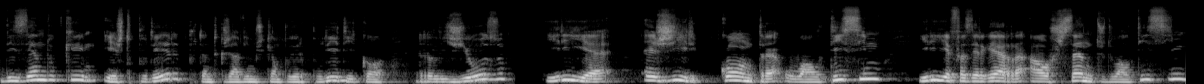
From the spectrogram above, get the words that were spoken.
dizendo que este poder, portanto que já vimos que é um poder político-religioso, iria agir contra o Altíssimo iria fazer guerra aos santos do Altíssimo,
